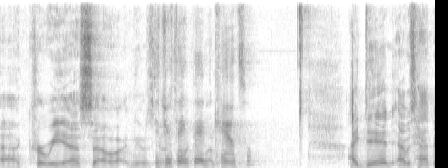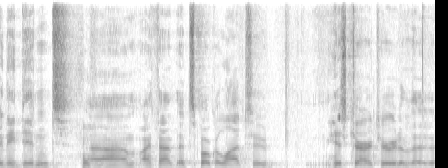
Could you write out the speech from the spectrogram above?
uh, Korea, so I was Did you think they'd cancel? I did. I was happy they didn't. um, I thought that spoke a lot to his character, to the, the,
